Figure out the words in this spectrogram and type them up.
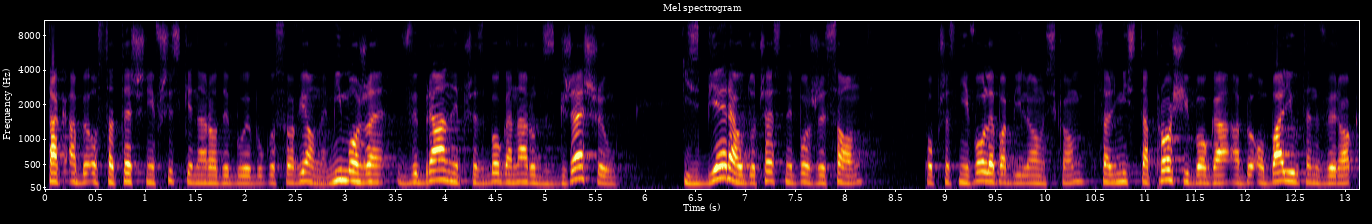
Tak, aby ostatecznie wszystkie narody były błogosławione. Mimo, że wybrany przez Boga naród zgrzeszył i zbierał doczesny Boży sąd poprzez niewolę babilońską, psalmista prosi Boga, aby obalił ten wyrok,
